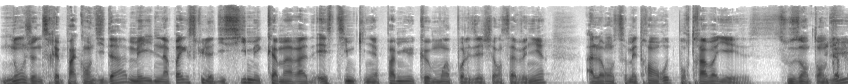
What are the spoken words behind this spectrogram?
non, je ne serai pas candidat, mais il n'a pas exclu. Il a dit si mes camarades estiment qu'il n'y a pas mieux que moi pour les échéances à venir, alors on se mettra en route pour travailler. Sous-entendu,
